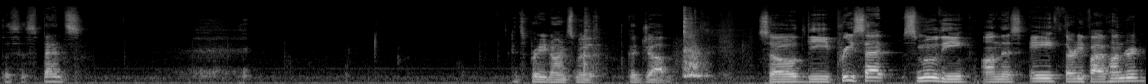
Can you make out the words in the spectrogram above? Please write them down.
The suspense. It's pretty darn smooth. Good job. So the preset smoothie on this A3500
